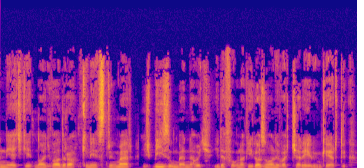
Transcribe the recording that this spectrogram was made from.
menni egy-két nagy vadra, kinéztünk már, és bízunk benne, hogy ide fognak igazolni, vagy cserélünk értük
